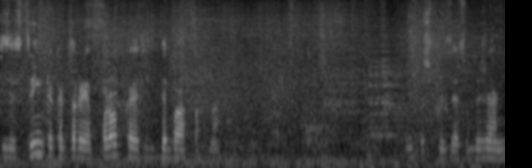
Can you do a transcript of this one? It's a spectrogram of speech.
Пиздестринка, которая прокает в дебафах, на. Ну, то есть пиздец, убежали.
